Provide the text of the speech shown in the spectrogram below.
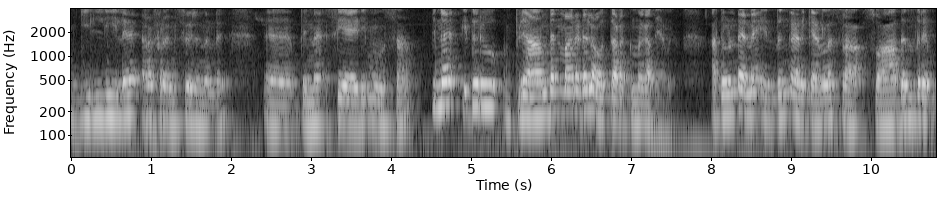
ഗില്ലിയിലെ റെഫറൻസ് വരുന്നുണ്ട്. പിന്നെ സി ഐ ഡി മൂസ. പിന്നെ ഇതൊരു ഭ്രാന്തന്മാരുടെ ലോകത്ത് നടക്കുന്ന കഥയാണ്. അതുകൊണ്ട് തന്നെ എന്തും കാണിക്കാനുള്ള സ്വാ- സ്വാതന്ത്ര്യം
